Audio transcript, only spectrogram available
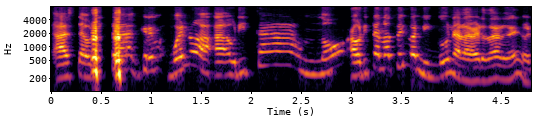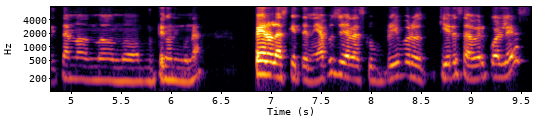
hasta ahorita, creo- bueno, ahorita no, ahorita no tengo ninguna, la verdad, ¿eh? Ahorita no, no, no, no tengo ninguna. Pero las que tenía, pues ya las cumplí, pero ¿quieres saber cuál es?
